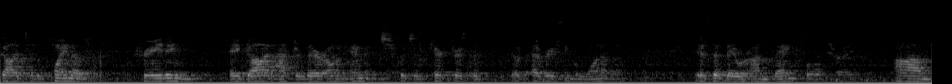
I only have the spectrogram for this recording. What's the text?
God to the point of creating a God after their own image, which is characteristic of every single one of us, is that they were unthankful. Um,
